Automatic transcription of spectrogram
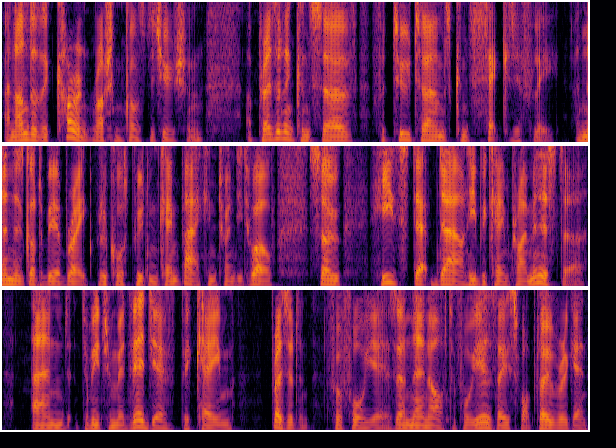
And under the current Russian constitution, a president can serve for two terms consecutively. And then there's got to be a break. But of course, Putin came back in 2012. So he stepped down, he became prime minister, and Dmitry Medvedev became president for four years. And then after four years, they swapped over again.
